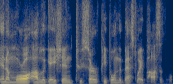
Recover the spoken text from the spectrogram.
in a moral obligation to serve people in the best way possible.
